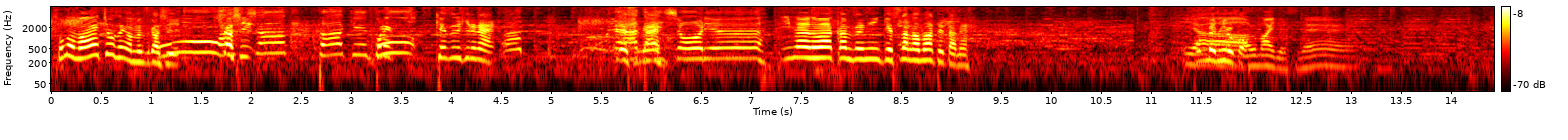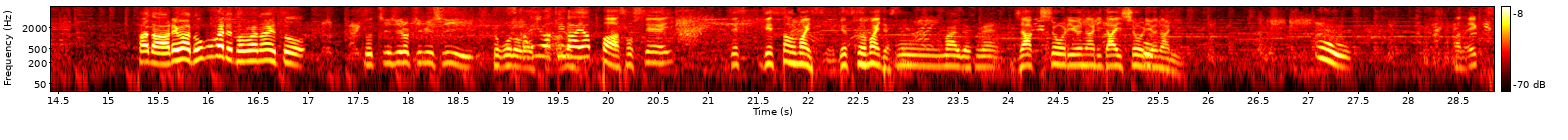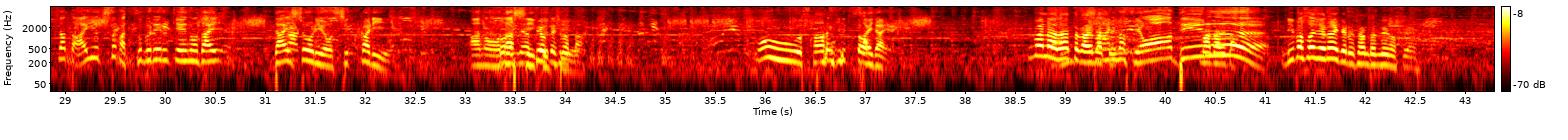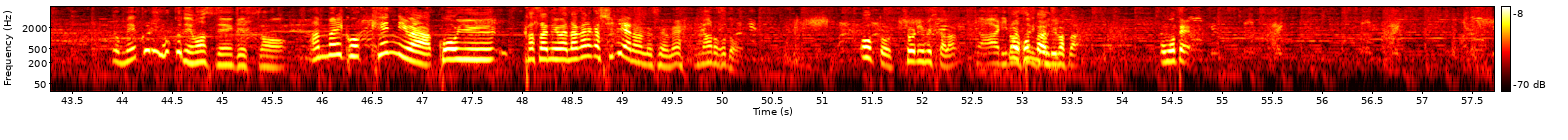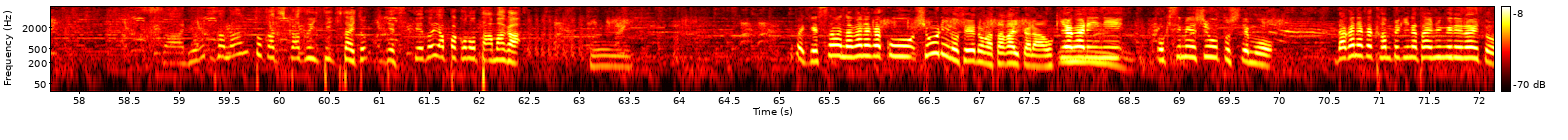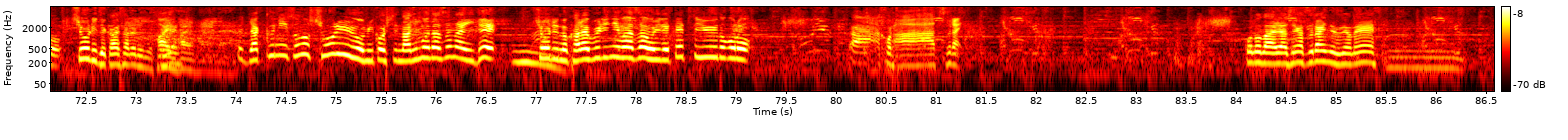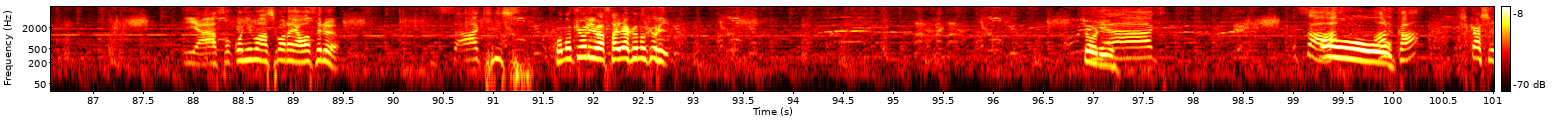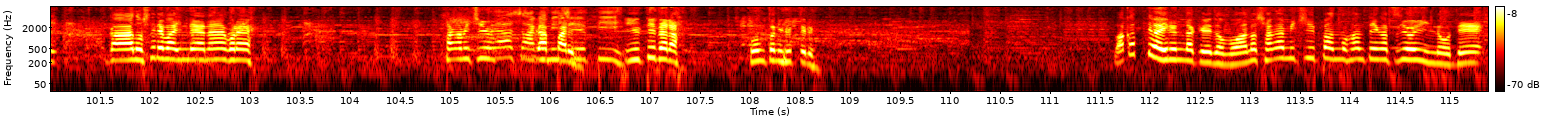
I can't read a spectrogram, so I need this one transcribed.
その前挑戦が難しい。しかしこれ削りきれない。ですね。大昇竜今のは完全に決断が待ってたね。いやーうまいですねただあれはどこかで飛ばないとどっちにしろ厳しいところで使い分けがやっぱそして月月さんうまいですね。月君うまいですね、うんうまいですね。弱小流なり大小流なり。おおあの X だと相打ちとか潰れる系の大大勝利をしっかりあの出していくっていう。おお3ヒット。最大。今のはなんとかうまく。ありますよ。出る、まだまリバサじゃないけどちゃんと出ますねでもめくりよく出ますね月さん。あんまりこう剣にはこういう重ねはなかなかシビアなんですよね。なるほど。おっと昇竜ミスかな？あーリバーサル今度はリバサ表。さあ両手さんなんとか近づいていきたいとですけどやっぱこの球が。うん。やっぱり月さんはなかなかこう勝利の精度が高いから起き上がりに置き攻めしようとしてもなかなか完璧なタイミングでないと勝利で返されるんですよね、はいはいはいで逆にその勝利を見越して何も出さないでうん。勝利の空振りに技を入れてっていうところ。あーこれ。あー辛い。この台足が辛いんですよね。いやーそこにも足払い合わせる。さあ厳しい。この距離は最悪の距離。勝利いやーさああるか？しかしガードしてればいいんだよなこれ。相模中いやーしゃやがみ中っぱり言ってたら本当に振ってる。分かってはいるんだけれどもあのしゃがみ中パンの判定が強いので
